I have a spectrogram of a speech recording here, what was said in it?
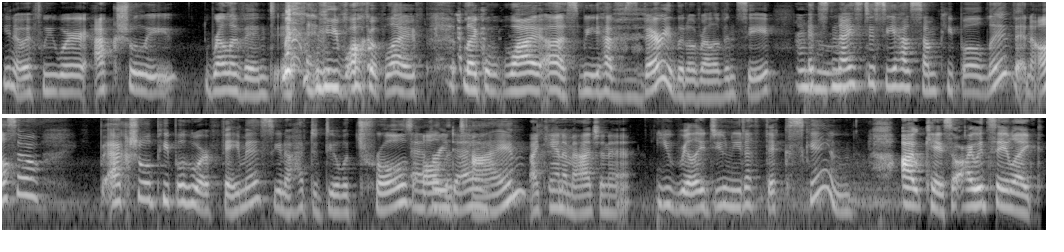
you know, if we were actually relevant in any walk of life, like why us? We have very little relevancy. It's mm-hmm. nice to see how some people live and also actual people who are famous, you know, have to deal with trolls all Every the day. time. I can't imagine it. You really do need a thick skin. Okay, so I would say like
